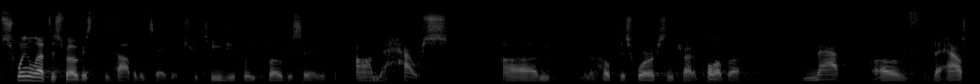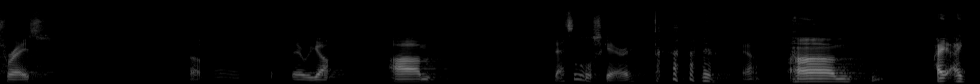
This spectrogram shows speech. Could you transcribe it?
swing left is focused at the top of the ticket, strategically focusing on the House. Um, I'm to hope this works and try to pull up a map of the House race. There we go. Um, that's a little scary. Yeah. Um, I, I,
